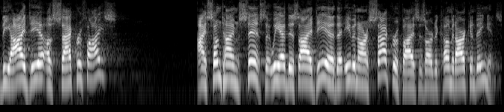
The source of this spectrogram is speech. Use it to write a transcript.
the idea of sacrifice, I sometimes sense that we have this idea that even our sacrifices are to come at our convenience.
